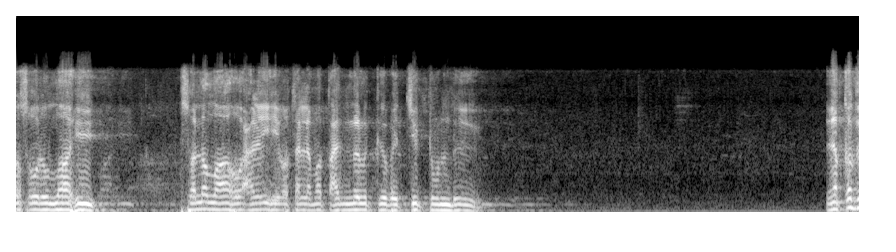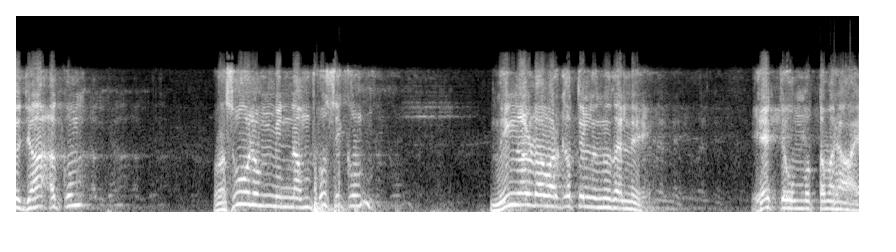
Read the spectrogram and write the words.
റസൂലുള്ളാഹി സ്വല്ലല്ലാഹു അലൈഹി വസല്ലമ തങ്ങൾക്ക് വെച്ചിട്ടുണ്ട്. ലഖദ് ജാഅക്കും റസൂലും മിൻ അൻഫുസിക്കും നിങ്ങളുടെ വർഗത്തിൽ നിന്ന് തന്നെ ഏറ്റവും ഉത്തമരായ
